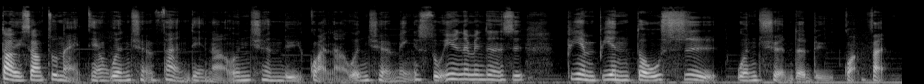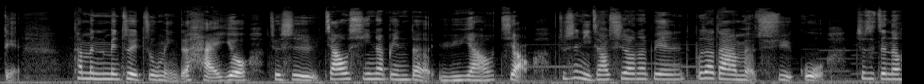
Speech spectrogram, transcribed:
到底是要住哪一间温泉饭店啊、温泉旅馆啊、温泉民宿，因为那边真的是。遍遍都是温泉的旅馆饭店，他们那边最著名的还有就是礁溪那边的鱼咬脚，就是你只要去到那边，不知道大家有没有去过，就是真的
